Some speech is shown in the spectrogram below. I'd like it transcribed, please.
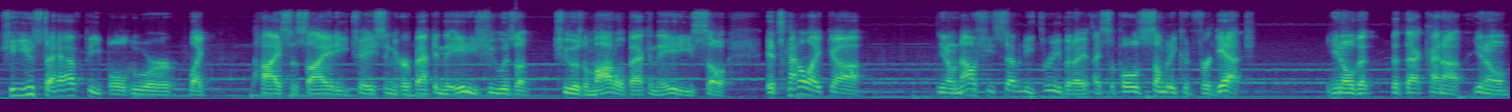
She used to have people who were like high society chasing her back in the 80s. She was a she was a model back in the 80s. So it's kind of like uh you know, now she's 73, but I, I suppose somebody could forget, you know, that that that kind of, you know,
